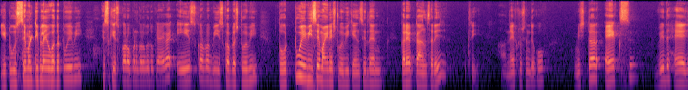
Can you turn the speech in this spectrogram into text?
ये टू इससे मल्टीप्लाई होगा तो टू ए बी इसके स्क्वायर ओपन करोगे तो क्या आएगा? A square plus b square plus two a b तो टू ए बी से minus two a b cancel then correct answer is three हाँ नेक्स्ट क्वेश्चन देखो। Mister x with has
